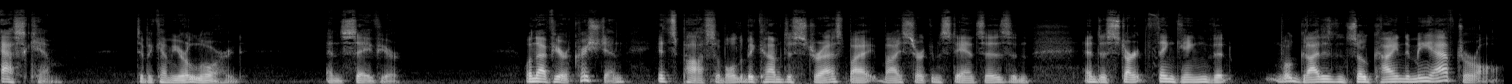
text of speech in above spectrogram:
ask him to become your Lord and Savior. Well, now, if you're a Christian, it's possible to become distressed by, by circumstances and, and to start thinking that, well, God isn't so kind to me after all.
